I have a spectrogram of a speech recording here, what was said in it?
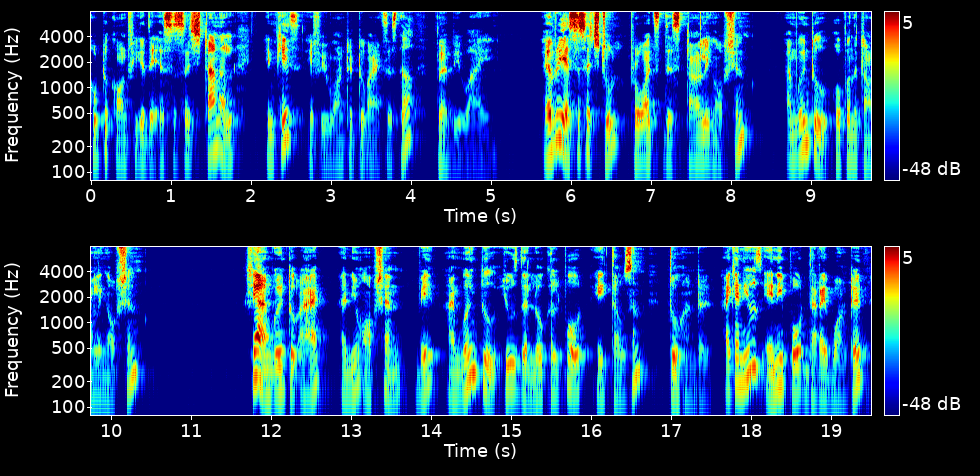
how to configure the SSH tunnel in case if you wanted to access the web UI. Every SSH tool provides this tunneling option. I'm going to open the tunneling option. Here I'm going to add a new option where I'm going to use the local port 8200. I can use any port that I wanted.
